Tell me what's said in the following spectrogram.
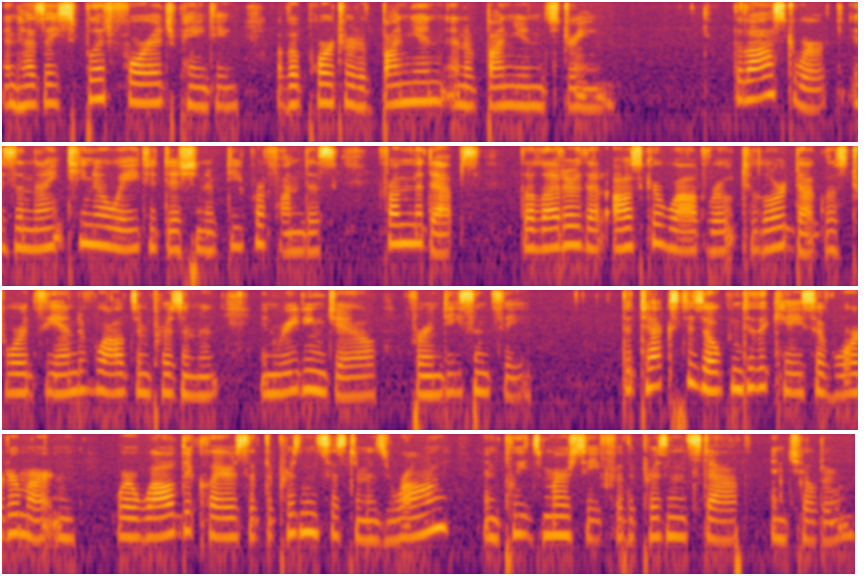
and has a split fore-edge painting of a portrait of Bunyan and of Bunyan's dream. The last work is the 1908 edition of De Profundis, From the Depths, the letter that Oscar Wilde wrote to Lord Douglas towards the end of Wilde's imprisonment in Reading gaol for indecency. The text is open to the case of Warder Martin where Wilde declares that the prison system is wrong and pleads mercy for the prison staff and children.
